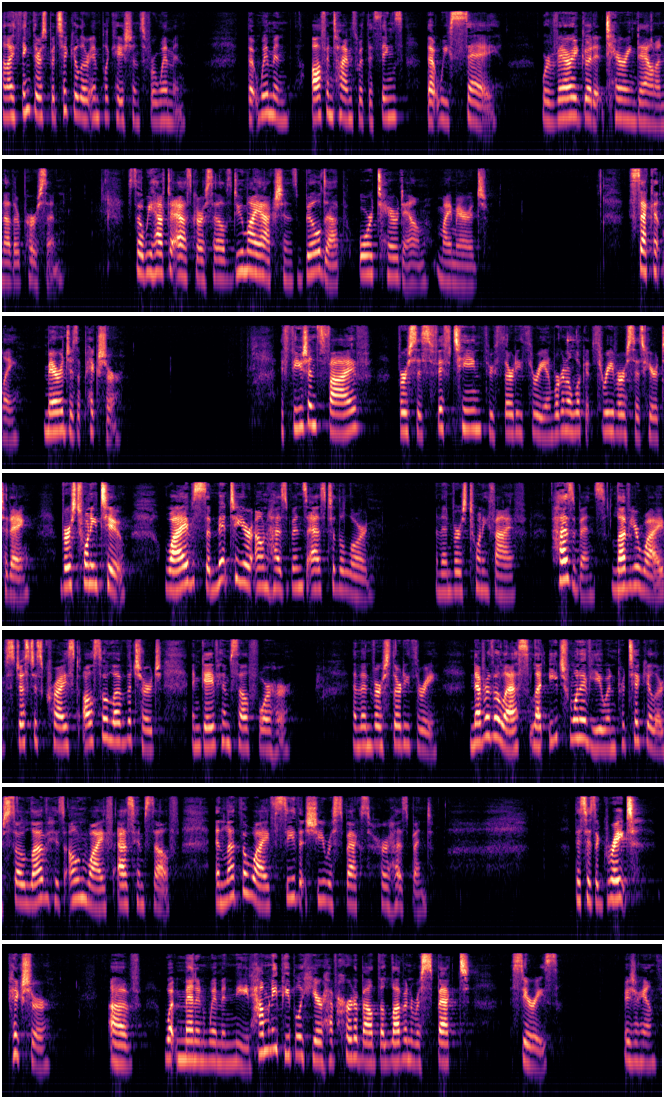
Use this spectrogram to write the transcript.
And I think there's particular implications for women. That women, oftentimes with the things that we say, we're very good at tearing down another person. So we have to ask ourselves do my actions build up or tear down my marriage? Secondly, marriage is a picture. Ephesians 5 verses 15 through 33. And we're going to look at three verses here today. Verse 22 Wives, submit to your own husbands as to the Lord. And then verse 25 Husbands, love your wives, just as Christ also loved the church and gave himself for her. And then verse 33 Nevertheless, let each one of you in particular so love his own wife as himself, and let the wife see that she respects her husband. This is a great picture of what men and women need. How many people here have heard about the Love and Respect series? Raise your hands.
